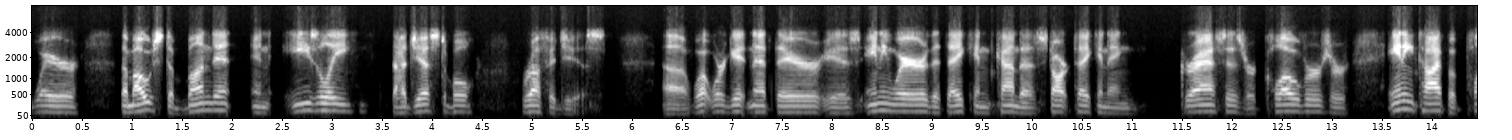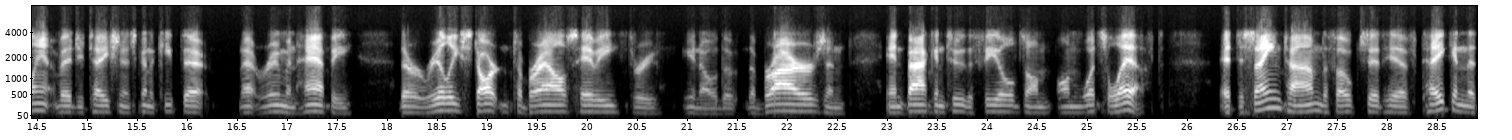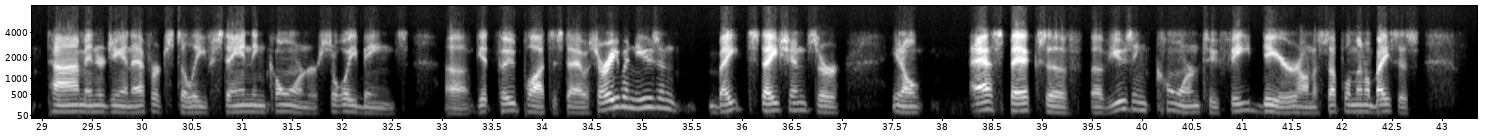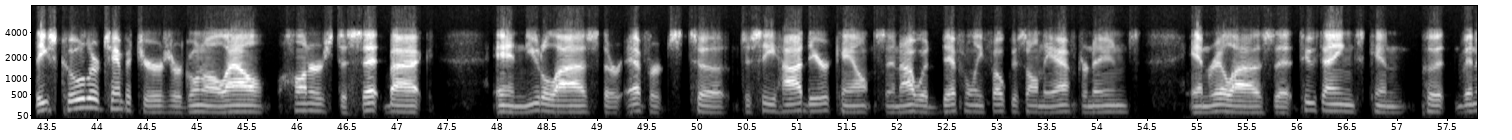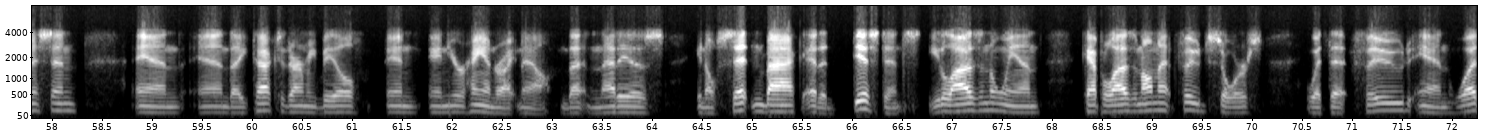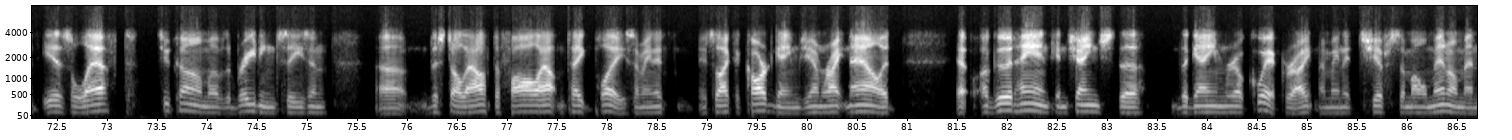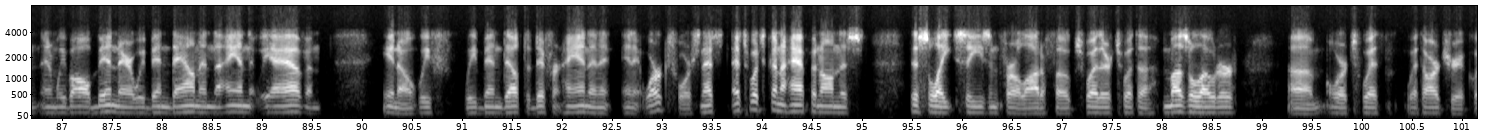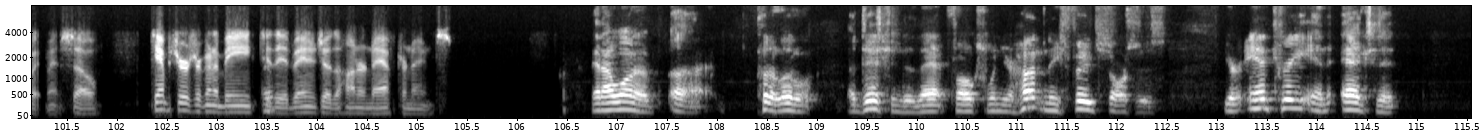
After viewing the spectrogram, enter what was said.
where the most abundant and easily digestible roughage is. Uh, what we're getting at there is anywhere that they can kind of start taking in grasses or clovers or any type of plant vegetation that's going to keep that that rumen happy. They're really starting to browse heavy through you know the the briars and and back into the fields on on what's left. At the same time, the folks that have taken the time, energy, and efforts to leave standing corn or soybeans, uh, get food plots established, or even using bait stations or, you know, aspects of, of using corn to feed deer on a supplemental basis, these cooler temperatures are going to allow hunters to set back and utilize their efforts to, to see high deer counts. And I would definitely focus on the afternoons and realize that two things can put venison and and a taxidermy bill in in your hand right now. That and that is you know, setting back at a distance, utilizing the wind, capitalizing on that food source with that food and what is left to come of the breeding season, uh, just allow it to fall out and take place. I mean, it, it's like a card game, Jim. Right now, it a good hand can change the the game real quick, right? I mean, it shifts the momentum, and and we've all been there. We've been down in the hand that we have, and you know we've we've been dealt a different hand and it and it works for us and that's that's what's going to happen on this this late season for a lot of folks whether it's with a muzzle loader um, or it's with with archery equipment so temperatures are going to be to the advantage of the hunter in the afternoons and i want to uh, put a little addition to that folks when you're hunting these food sources your entry and exit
